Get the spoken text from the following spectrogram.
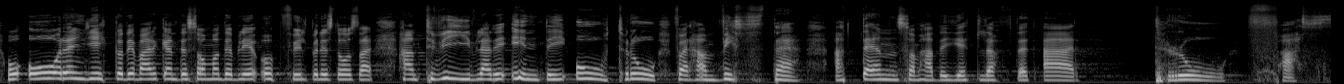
Och åren gick och det verkar inte som om det blev uppfyllt. Men det står så här, han tvivlade inte i otro för han visste att den som hade gett löftet är trofast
